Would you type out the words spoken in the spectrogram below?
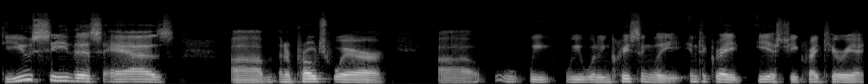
Do you see this as um, an approach where uh, we we would increasingly integrate ESG criteria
